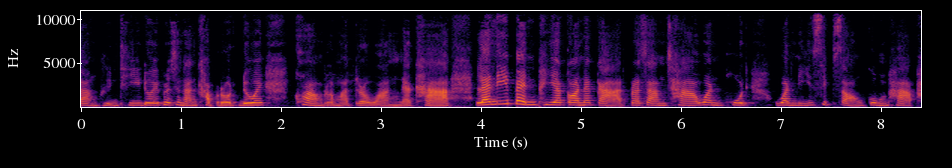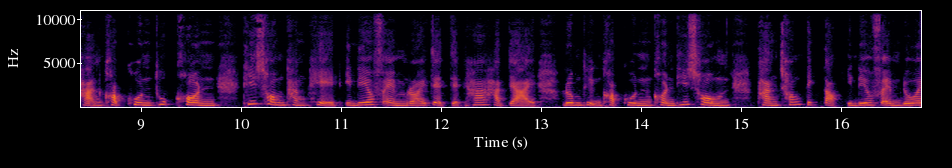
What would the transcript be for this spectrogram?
บางพื้นที่ด้วยเพราะฉะนั้นขับรถด้วยความระมัดระวังนะคะ และนี่เป็นพยากรณ์อากาศประจำเช้าวันพุธ วันนี้ 12 กุมภาพันธ์ขอบคุณทุกคนที่ชมทางเพจ India FM 10775หัดใหญ่ รวมถึงขอบคุณคนที่ชมทางช่อง TikTok India FM ด้วย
